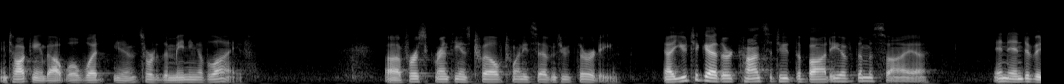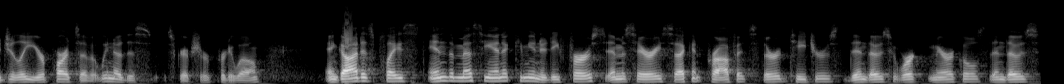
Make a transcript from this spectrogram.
and talking about, well, what, you know, sort of the meaning of life. Uh, 1 Corinthians 12, 27 through 30. Now you together constitute the body of the Messiah, and individually you're parts of it. We know this scripture pretty well. And God has placed in the messianic community first emissaries, second prophets, third teachers, then those who work miracles, then those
